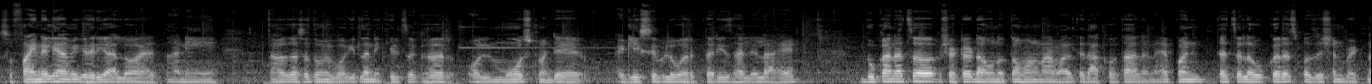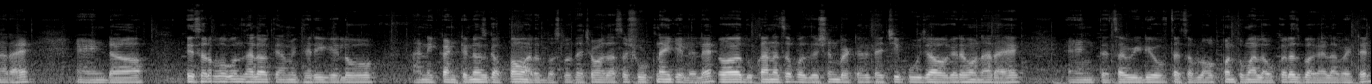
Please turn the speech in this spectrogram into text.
सो फायनली आम्ही घरी आलो आहेत आणि जसं तुम्ही बघितलं निखिलचं घर ऑलमोस्ट म्हणजे ॲटलिस्ट सिव्हिल वर्क तरी झालेलं आहे. दुकानाचं शटर डाऊन होतं म्हणून आम्हाला ते दाखवता आलं नाही पण त्याचं लवकरच पोझिशन भेटणार आहे. अँड uh, ते सर्व बघून झालं होते आम्ही घरी गेलो आणि कंटिन्युअस गप्पा मारत बसलो. त्याच्यामुळे असं शूट नाही केलेलं आहे. तेव्हा दुकानाचं पोझिशन भेटेल त्याची पूजा वगैरे होणार आहे. अँड त्याचा व्हिडिओ त्याचा ब्लॉग पण तुम्हाला लवकरच बघायला भेटेल.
